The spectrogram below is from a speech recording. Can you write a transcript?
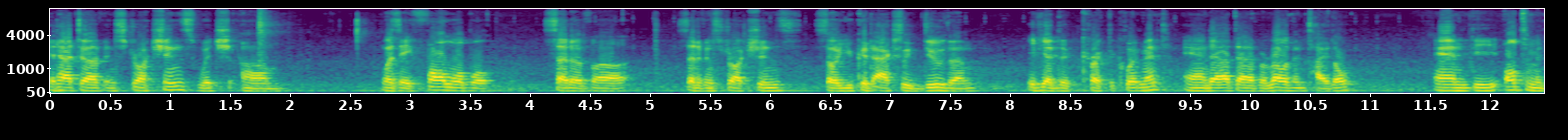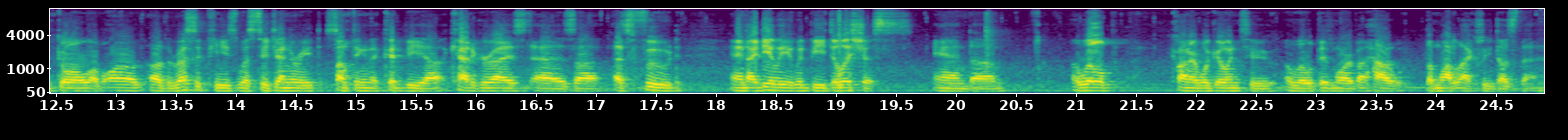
It had to have instructions, which um, was a followable set of uh, set of instructions, so you could actually do them if you had the correct equipment, and had to have a relevant title. And the ultimate goal of all of the recipes was to generate something that could be uh, categorized as uh, as food, and ideally it would be delicious. And um, a little, Connor will go into a little bit more about how the model actually does that.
